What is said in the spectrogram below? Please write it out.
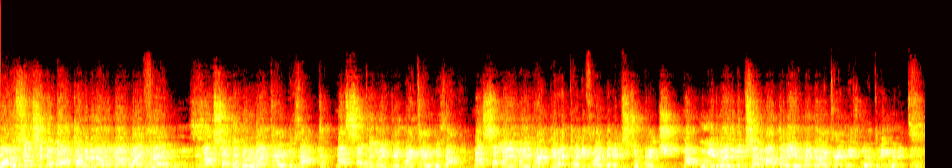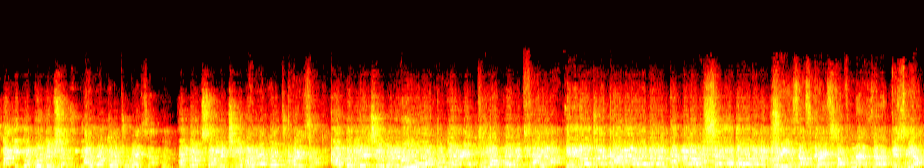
వారు సురక్షితంగా కొలువిలో ఉన్నారు మై ఫ్రెండ్స్ నా సహోదరుడు మై టైం ఇస్ అప్ నా సమయం అయిపోయింది మై టైం ఇస్ అప్ నా సమయం అయిపోయింది ఐ 25 మినిట్స్ టు ప్రీచ్ నాకు 25 నిమిషాలు మాత్రమే ఇవ్వబడ్డాయి my time is more 3 minutes నాకు ఇంకా 3 నిమిషాలు ఉంది I want you to rise up అందరూ ఒకసారి లేచి నిలబడండి I want you to rise up అందరూ లేచి నిలబడండి do you want to go empty or go with fire ఈ రోజు ఖాళీలో వెళ్ళాలనుకుంటున్నారా అభిషేకంతో వెళ్ళాలనుకుంటున్నారా Jesus Christ of Nazareth is here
